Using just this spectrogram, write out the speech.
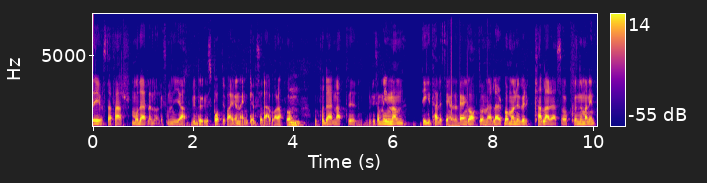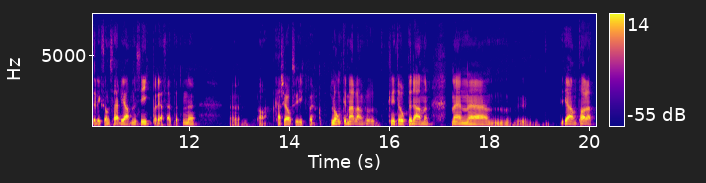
är just affärsmodellen då. Liksom nya, vi Spotify är en enkel sådär bara. På, Mm. på den att eh, liksom innan digitaliserade den datorn eller vad man nu vill kalla det så kunde man inte liksom sälja musik på det sättet. Men nu ja, kanske jag också gick för långt emellan för att knyta ihop det där. Men, men eh, jag antar att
